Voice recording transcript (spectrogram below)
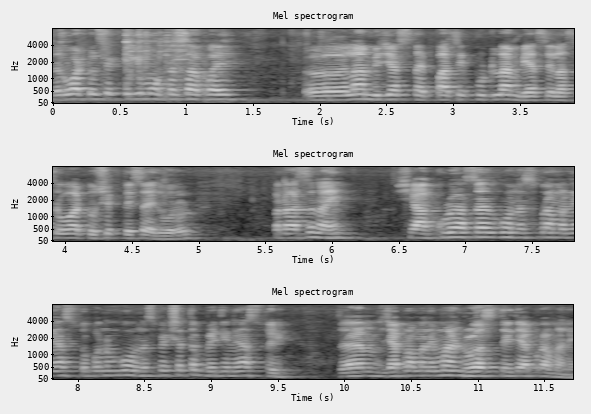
तर वाटू शकते की मोठा साप आहे. लांबी जास्त आहे. पाच एक फूट लांबी असेल असं वाटू शकते साईज वरून. पण असं नाही. शाकुळ असा गोनस प्रमाणे असतो पण गोनसपेक्षा तब्येतीने असतोय. ज्याप्रमाणे मांडूळ असते त्याप्रमाणे.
